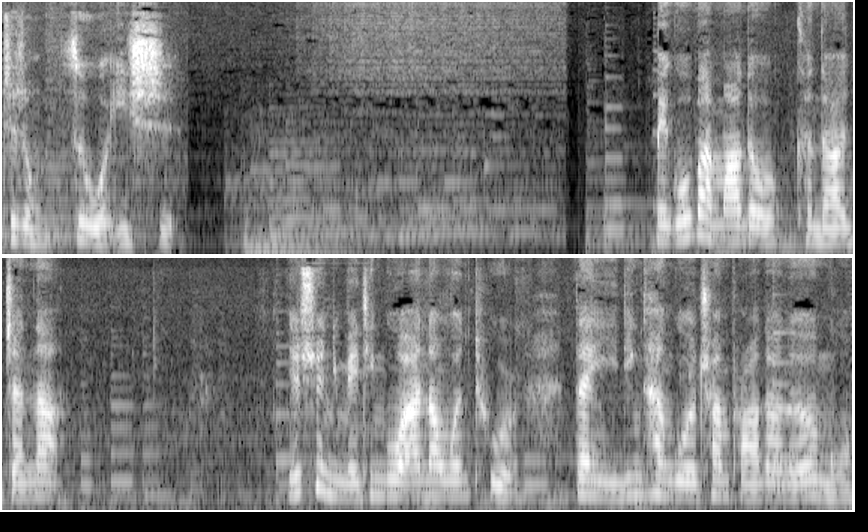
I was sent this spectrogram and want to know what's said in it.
这种自我意识。美国版 model 肯达尔·詹娜，也许你没听过安娜·温图尔，但一定看过穿 Prada 的恶魔。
